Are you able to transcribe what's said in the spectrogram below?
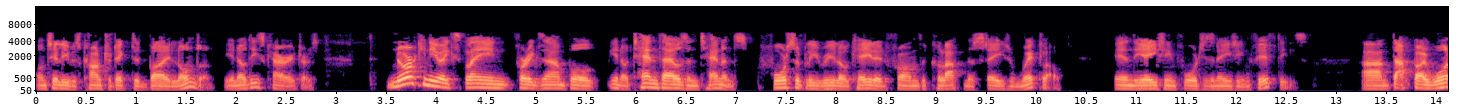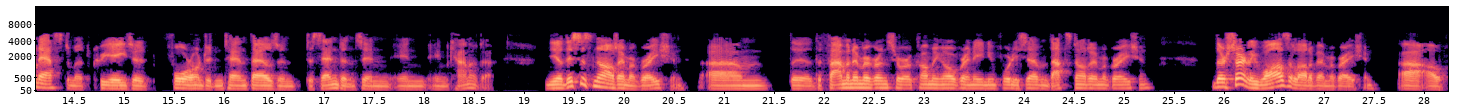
until he was contradicted by London. You know, these characters. Nor can you explain, for example, you know, 10,000 tenants forcibly relocated from the Coolattin estate in Wicklow in the 1840s and 1850s. Um, that by one estimate created 410,000 descendants in, in, in Canada. You know, this is not immigration. Um, the, the famine immigrants who are coming over in 1847, that's not immigration. There certainly was a lot of immigration, uh, of,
